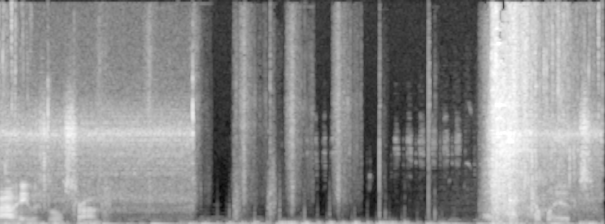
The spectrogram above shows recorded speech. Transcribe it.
Wow, he was a little strong. A couple hits.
